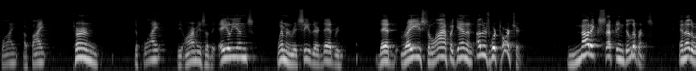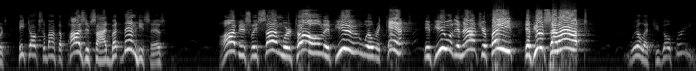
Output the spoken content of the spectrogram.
flight or fight, turned to flight the armies of the aliens. Women received their dead, dead raised to life again, and others were tortured, not accepting deliverance. In other words, he talks about the positive side, but then he says, obviously some were told if you will recant, if you will denounce your faith, if you'll sell out, we'll let you go free.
